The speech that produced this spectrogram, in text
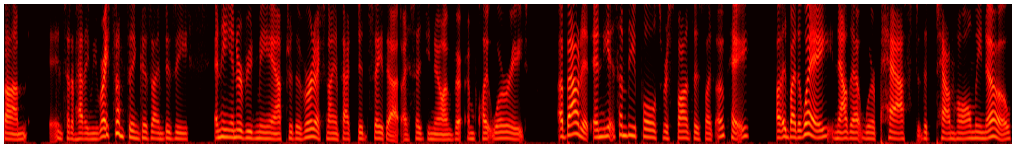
um, instead of having me write something because I'm busy. And he interviewed me after the verdict, and I in fact did say that. I said, you know, I'm ve- I'm quite worried about it. And yet some people's response is like, okay. Uh, and by the way, now that we're past the town hall, we know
